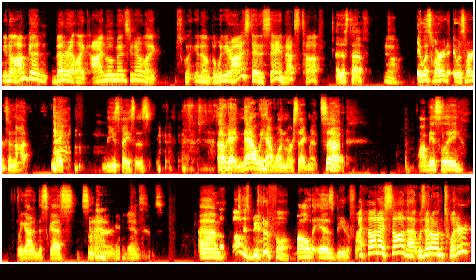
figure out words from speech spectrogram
you know, I'm good, better at like eye movements. You know, like, squint, you know, but when your eyes stay the same, that's tough. it is tough. Yeah. It was hard. It was hard to not make these faces. Okay, now we have one more segment. So, obviously, we got to discuss some current events. Um, Bald is beautiful. bald is beautiful. I thought I saw that. Was that on Twitter?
